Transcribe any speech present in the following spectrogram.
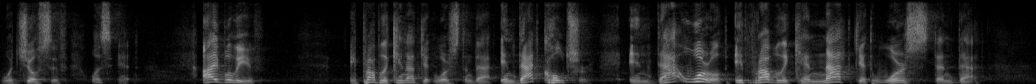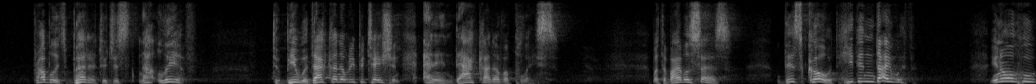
what Joseph was in. I believe it probably cannot get worse than that. In that culture, in that world, it probably cannot get worse than that probably it's better to just not live to be with that kind of reputation and in that kind of a place. But the bible says this coat he didn't die with. You know who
